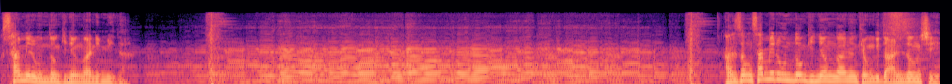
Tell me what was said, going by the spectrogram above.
3일 운동 기념관입니다. 안성 3.1 운동 기념관은 경기도 안성시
